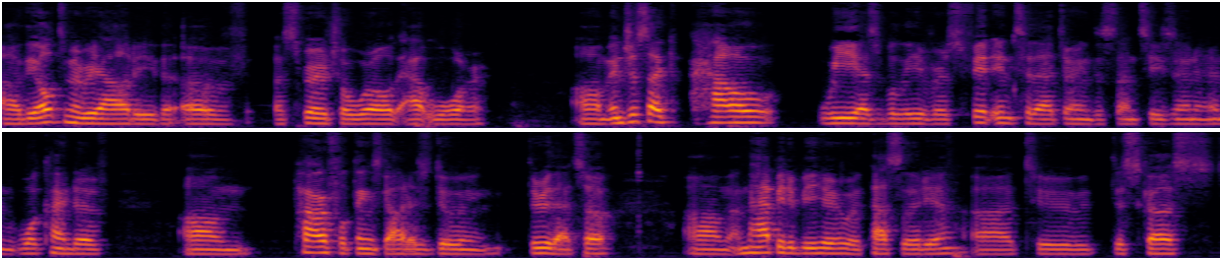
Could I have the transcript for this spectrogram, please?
uh, the ultimate reality of a spiritual world at war um, and just like how we as believers fit into that during the Lent season and what kind of um, powerful things god is doing through that so um, I'm happy to be here with Pastor Lydia uh, to discuss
